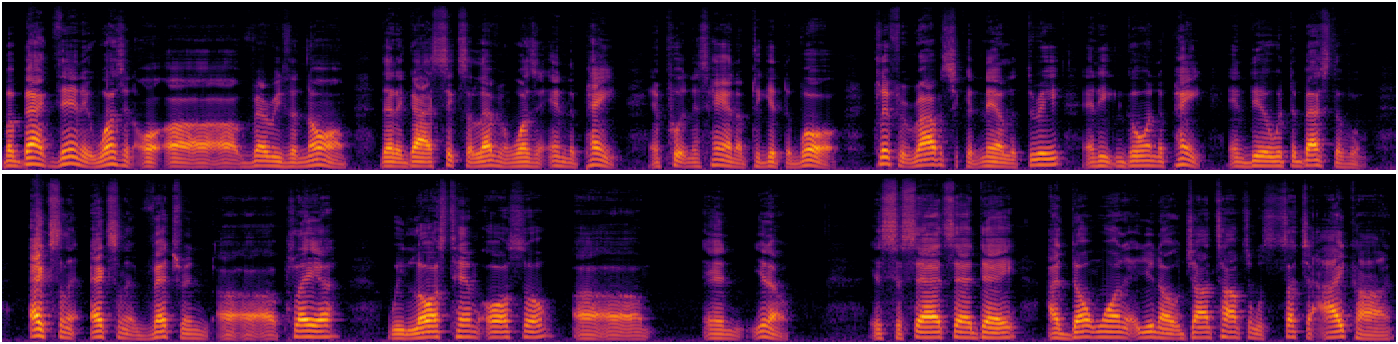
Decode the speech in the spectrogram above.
But back then, it wasn't uh, very the norm that a guy 6'11 wasn't in the paint and putting his hand up to get the ball. Clifford Robinson can nail a three, and he can go in the paint and deal with the best of them. Excellent, excellent veteran uh, uh, uh player. We lost him also, uh, um, and you know, it's a sad, sad day. I don't want to, you know, John Thompson was such an icon.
